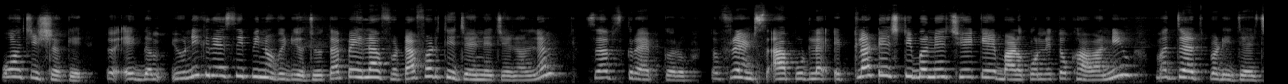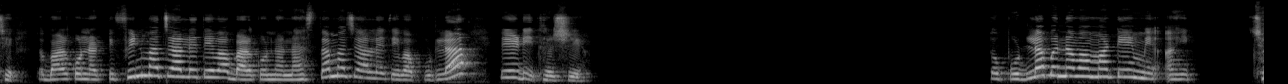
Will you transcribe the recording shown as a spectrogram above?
પહોંચી શકે. તો એકદમ યુનિક રેસીપીનો વીડિયો જોતા પહેલાં ફટાફટથી જઈને ચેનલને સબસ્ક્રાઈબ કરો. તો ફ્રેન્ડ્સ, આ પુડલા એટલા ટેસ્ટી બને છે કે બાળકોને તો ખાવાની મજા જ પડી જાય છે. તો બાળકોના ટિફિનમાં ચાલે તેવા, બાળકોના નાસ્તામાં ચાલે તેવા પુડલા રેડી થશે. તો પુડલા બનાવવા માટે મેં અહીં છ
